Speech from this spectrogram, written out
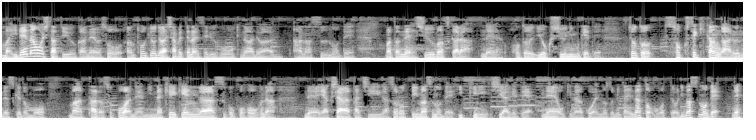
まあ、入れ直したというかね、そう、あの東京では喋ってないセリフを沖縄では話すので、またね、週末からね、ほんと翌週に向けて、ちょっと即席感があるんですけども、まあ、ただそこはね、みんな経験がすごく豊富なね、役者たちが揃っていますので、一気に仕上げて、ね、沖縄公演臨みたいなと思っておりますので、ね、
